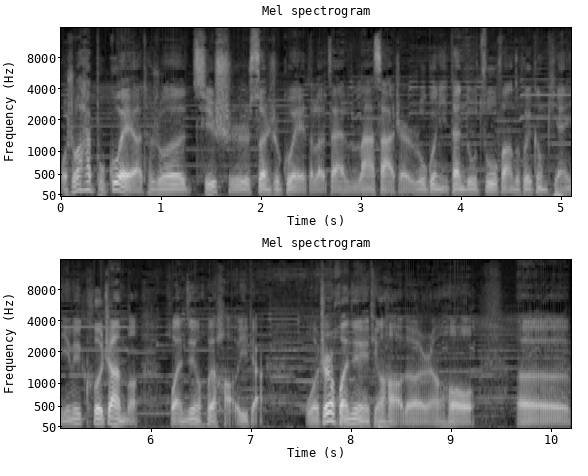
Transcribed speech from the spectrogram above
我说还不贵啊，他说其实算是贵的了，在拉萨这儿，如果你单独租房子会更便宜，因为客栈嘛，环境会好一点。我这儿环境也挺好的，然后，呃，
